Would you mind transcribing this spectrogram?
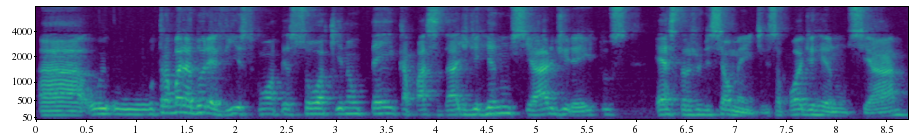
Ah, o, o, o, trabalhador é visto como uma pessoa que não tem capacidade de renunciar direitos extrajudicialmente. Ele só pode renunciar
